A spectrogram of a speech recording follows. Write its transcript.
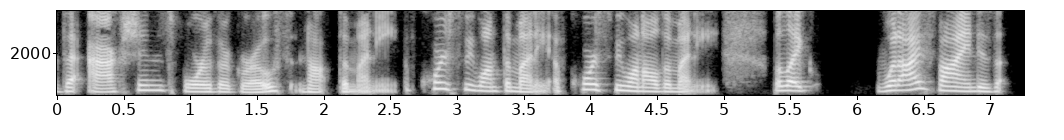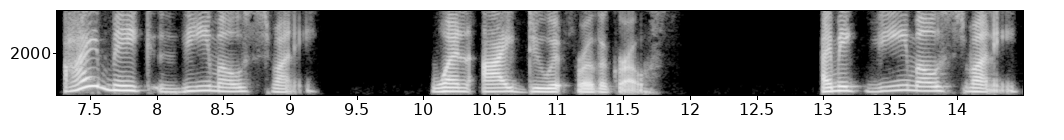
the actions for the growth, not the money. Of course, we want the money. Of course, we want all the money. But like what I find is I make the most money when I do it for the growth. I make the most money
